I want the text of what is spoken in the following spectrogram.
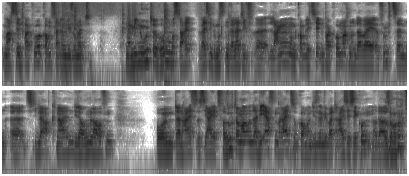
machst den Parcours, kommst dann irgendwie so mit einer Minute rum, musst da halt, weiß nicht, du musst einen relativ äh, langen und komplizierten Parcours machen und dabei 15 äh, Ziele abknallen, die da rumlaufen. Und dann heißt es, ja, jetzt versuch doch mal unter die ersten drei zu kommen und die sind irgendwie bei 30 Sekunden oder so.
